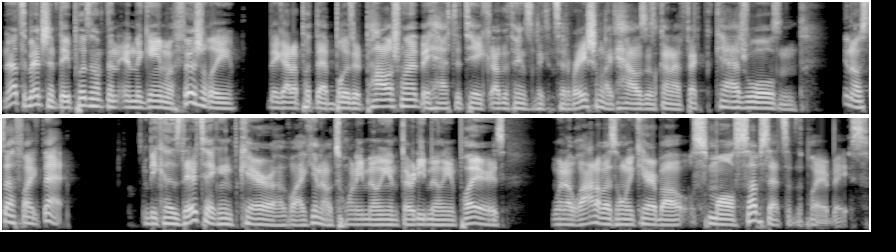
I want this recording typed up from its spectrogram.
Not to mention if they put something in the game officially, they got to put that Blizzard polish on it. They have to take other things into consideration, like how is this going to affect the casuals and, you know, stuff like that. Because they're taking care of like, you know, 20 million, 30 million players when a lot of us only care about small subsets of the player base.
